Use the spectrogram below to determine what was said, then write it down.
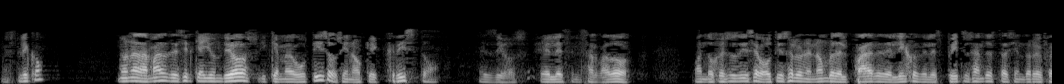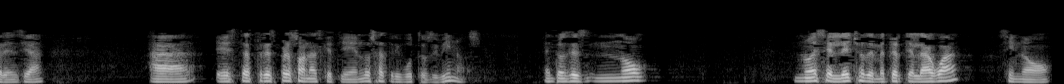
¿Me explico? No nada más decir que hay un Dios y que me bautizo, sino que Cristo es Dios, Él es el Salvador. Cuando Jesús dice bautízalo en el nombre del Padre, del Hijo y del Espíritu Santo, está haciendo referencia a estas tres personas que tienen los atributos divinos. Entonces, no, no es el hecho de meterte al agua, sino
